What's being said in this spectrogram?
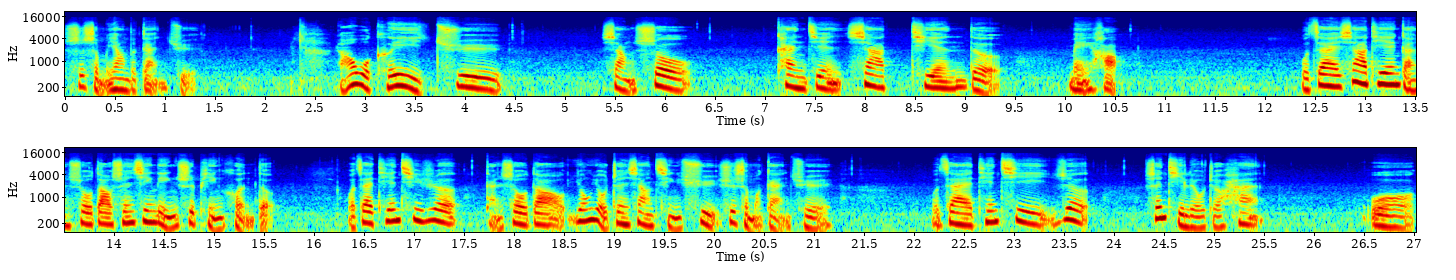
是什么样的感觉？然后我可以去享受看见夏天的美好。我在夏天感受到身心灵是平衡的。我在天气热感受到拥有正向情绪是什么感觉？我在天气热，身体流着汗，我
